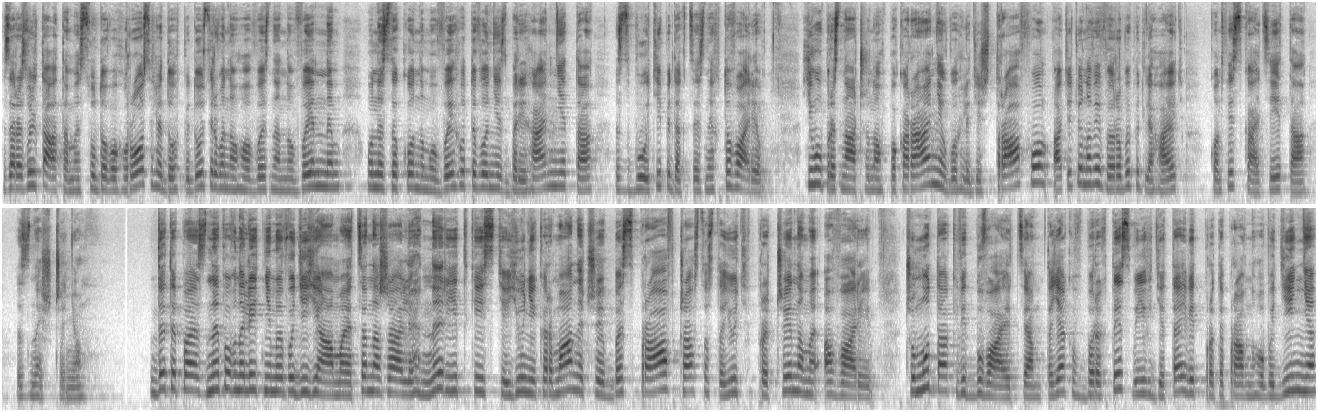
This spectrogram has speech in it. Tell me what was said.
За результатами судового розгляду підозрюваного визнано винним у незаконному виготовленні, зберіганні та збуті підакцизних товарів. Йому призначено покарання у вигляді штрафу, а тютюнові вироби підлягають конфіскації та знищенню. ДТП з неповнолітніми водіями це, на жаль, не рідкість. Юні керманичі без прав часто стають причинами аварій. Чому так відбувається? Та як вберегти своїх дітей від протиправного водіння,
